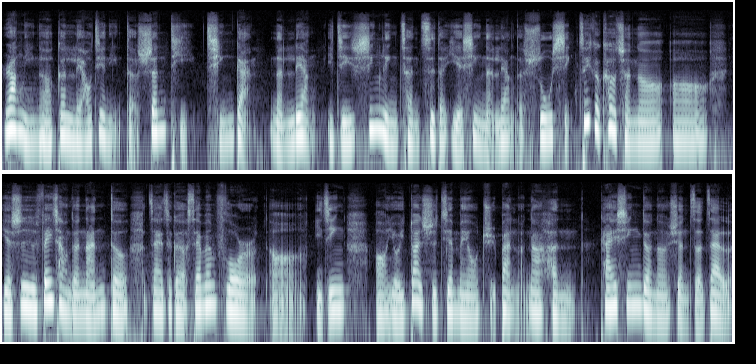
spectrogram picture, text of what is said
让你呢更了解你的身体情感。能量以及心灵层次的野性能量的苏醒，这个课程呢，呃，也是非常的难得，在这个 Seven Floor，呃，已经呃有一段时间没有举办了。那很开心的呢，选择在了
